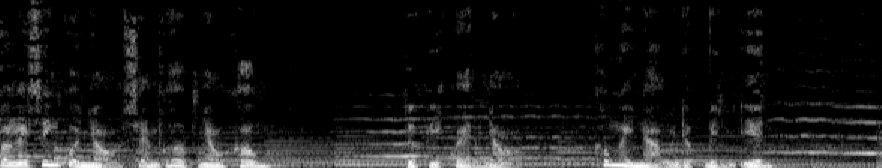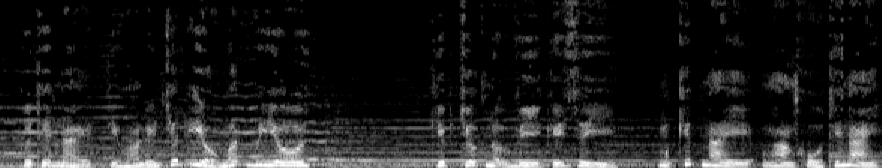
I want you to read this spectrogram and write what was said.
và ngày sinh của nhỏ xem có hợp nhau không. Từ khi quen nhỏ, không ngày nào mình được bình yên. Cứ thế này thì Hoàng đến chết yểu mất Vi ơi. Kiếp trước nợ Vi cái gì mà kiếp này Hoàng khổ thế này?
